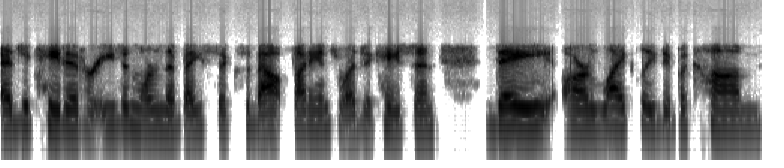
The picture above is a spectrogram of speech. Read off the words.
educated or even learn the basics about financial education, they are likely to become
